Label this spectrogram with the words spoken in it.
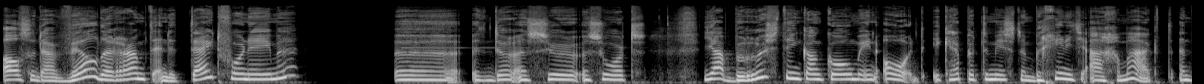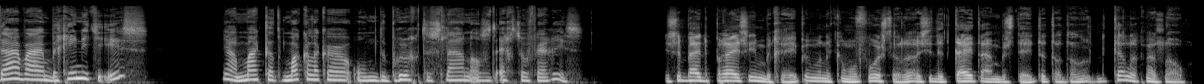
als ze daar wel de ruimte en de tijd voor nemen, uh, er een, een, soort ja, berusting kan komen in, oh, ik heb er tenminste een beginnetje aan gemaakt. En daar waar een beginnetje is, ja, maakt dat makkelijker om de brug te slaan als het echt zover is. Is er bij de prijs inbegrepen? Want ik kan me voorstellen, als je de tijd aan besteedt, dat dat dan ook de teller gaat lopen.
